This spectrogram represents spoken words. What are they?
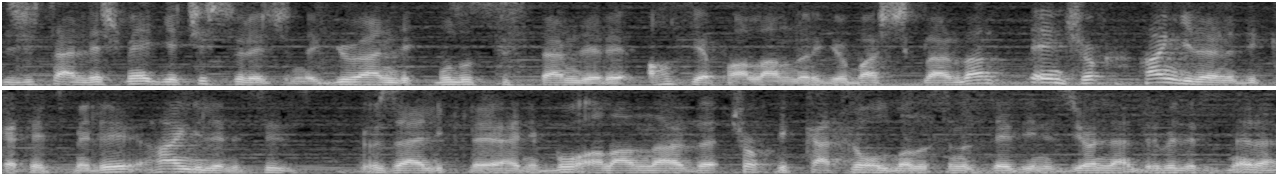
dijitalleşmeye geçiş sürecinde güvenlik, bulut sistemleri, altyapı alanları gibi başlıklardan en çok hangilerine dikkat etmeli? Hangilerini siz özellikle hani bu alanlarda çok dikkatli olmalısınız dediğiniz yönlendirmeleriniz neler?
